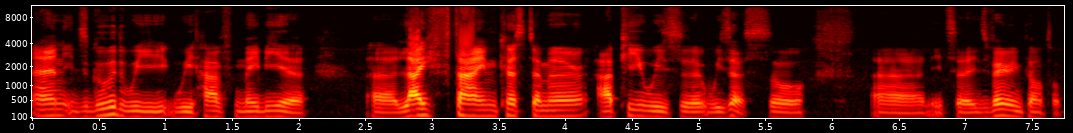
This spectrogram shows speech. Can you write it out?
And it's good we we have maybe a, a lifetime customer happy with uh, with us. So uh, it's it's very important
